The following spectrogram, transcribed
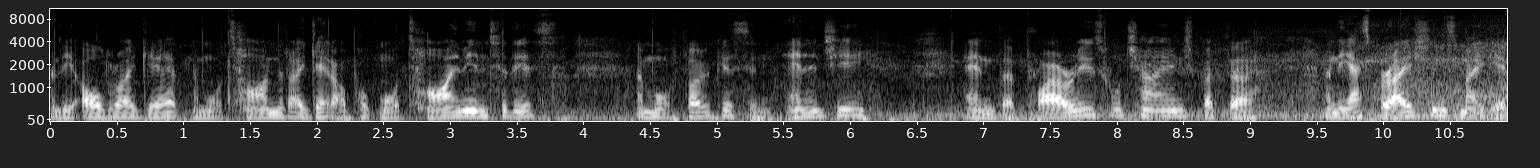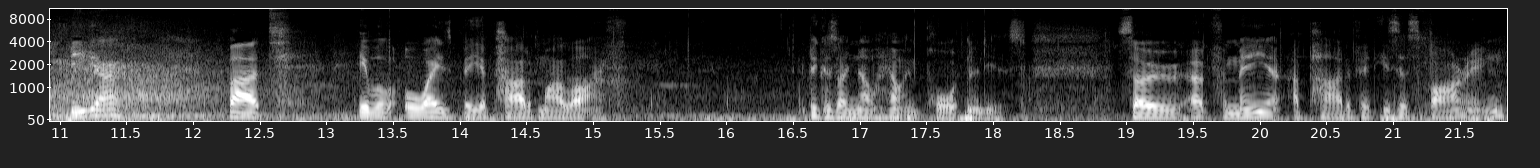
And the older I get, the more time that I get, I'll put more time into this and more focus and energy. And the priorities will change, but the and the aspirations may get bigger, but it will always be a part of my life because I know how important it is. So, uh, for me, a part of it is aspiring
